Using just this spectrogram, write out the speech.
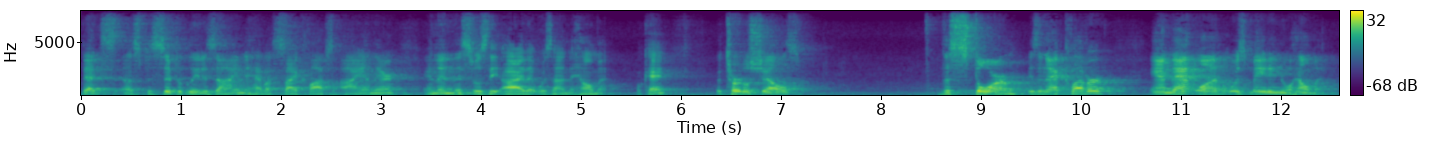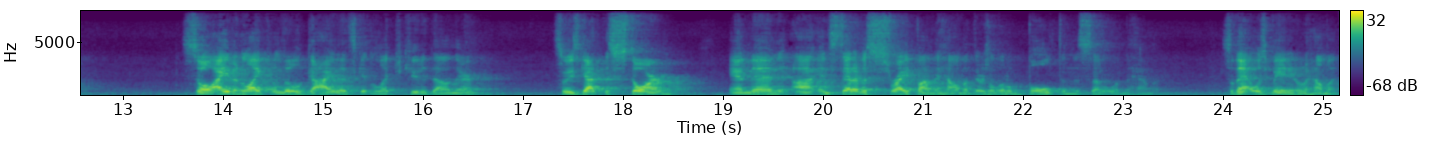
that's uh, specifically designed to have a Cyclops eye in there. And then this was the eye that was on the helmet. Okay? The turtle shells. The storm, isn't that clever? And that one was made into a helmet. So I even like the little guy that's getting electrocuted down there. So he's got the storm, and then uh, instead of a stripe on the helmet, there's a little bolt in the settle in the helmet. So that was made into a helmet.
